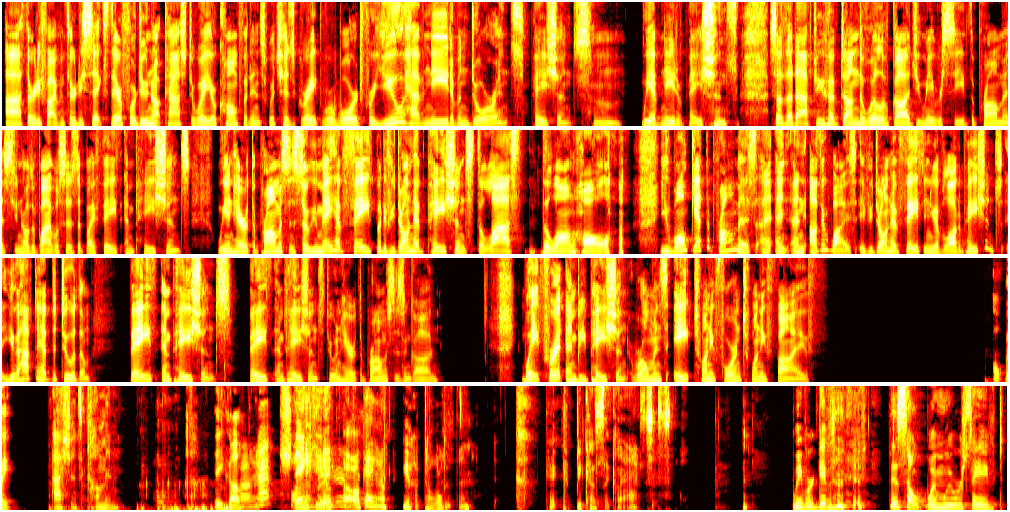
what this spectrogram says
uh, 35 and 36. Therefore, do not cast away your confidence, which has great reward, for you have need of endurance, patience. Hmm. We have need of patience, so that after you have done the will of God, you may receive the promise. You know, the Bible says that by faith and patience, we inherit the promises. So you may have faith, but if you don't have patience to last the long haul, you won't get the promise. And, and, and otherwise, if you don't have faith and you have a lot of patience, you have to have the two of them faith and patience. Faith and patience to inherit the promises in God. Wait for it and be patient. Romans 8 24 and 25. Oh, wait. Ashton's coming. There you go. Thank you. Okay, uh, you have to hold it then. Okay, because the glasses. We were given this hope when we were saved.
